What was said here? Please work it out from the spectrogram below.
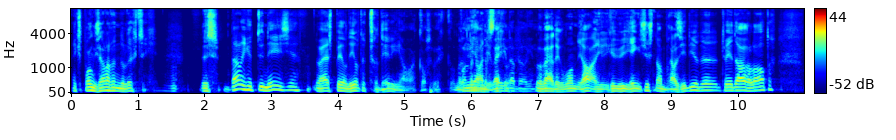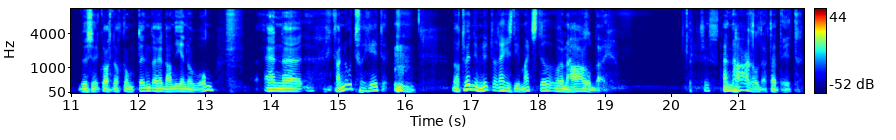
Ik sprong zelf in de lucht. Zeg. Dus België, Tunesië, wij speelden de hele tijd verdediging. Ja, we konden, Kon niet weg. We werden gewoon, ja, je, ging juist naar Brazilië de, twee dagen later. Dus ik was nog content dat je dan 1 won. En eh, ik kan nooit vergeten, na 20 minuten leggen ze die match stil voor een hagelbui. Juist. Een hagel dat dat deed.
